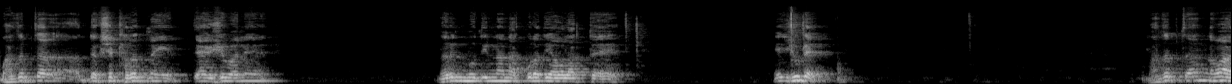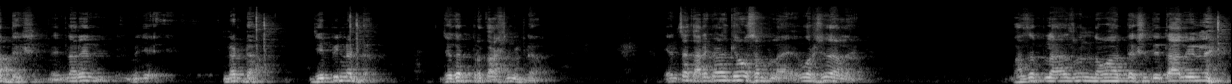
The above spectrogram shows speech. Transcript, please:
भाजपचा अध्यक्ष ठरत नाही. त्या हिशोबाने नरेंद्र मोदींना नागपुरात यावं लागतंय. हे झूट आहे. भाजपचा नवा अध्यक्ष म्हणजे नरेंद्र म्हणजे नड्डा जे पी नड्डा जगत प्रकाश नड्डा. यांचा कार्यकाळ केव्हा संपला आहे वर्ष झालं आहे भाजपला अजून नवा अध्यक्ष देता आलेला नाही.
